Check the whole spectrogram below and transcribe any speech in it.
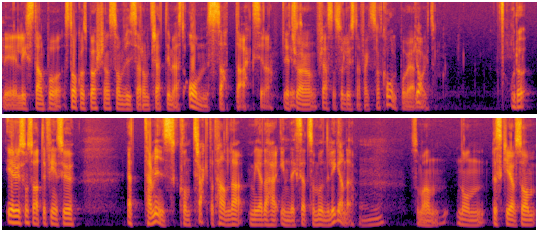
det är listan på Stockholmsbörsen som visar de 30 mest omsatta aktierna. Det Just tror jag de flesta som lyssnar faktiskt har koll på vid det här laget. Och då är det ju som så att det finns ju ett terminskontrakt att handla med det här indexet som underliggande. Mm. Som man, någon beskrev som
